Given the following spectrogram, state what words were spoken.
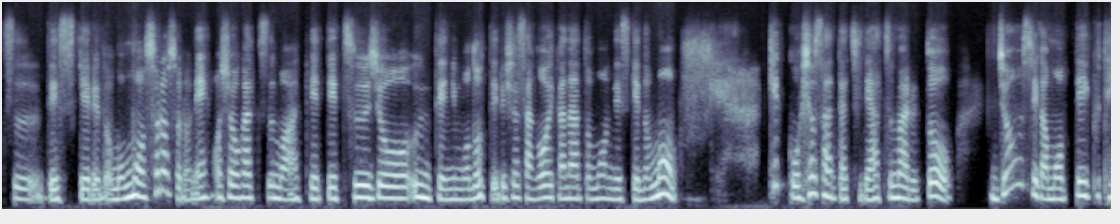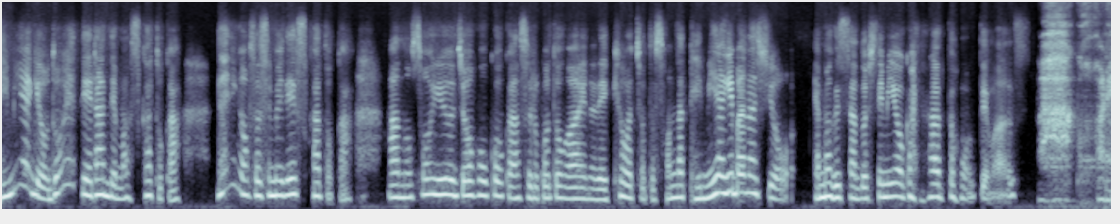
末ですけれども、もうそろそろね、お正月も明けて通常運転に戻っている秘書さんが多いかなと思うんですけども、結構秘書さんたちで集まると、上司が持っていく手土産をどうやって選んでますかとか、何がおすすめですかとか、あの、そういう情報交換することが多いので、今日はちょっとそんな手土産話を山口さんとしてみようかなと思ってます。ああ、これ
